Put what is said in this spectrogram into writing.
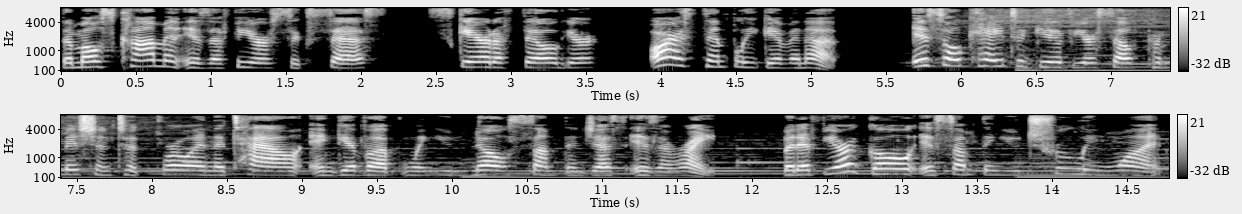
The most common is a fear of success, scared of failure, or simply giving up. It's okay to give yourself permission to throw in the towel and give up when you know something just isn't right. But if your goal is something you truly want,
